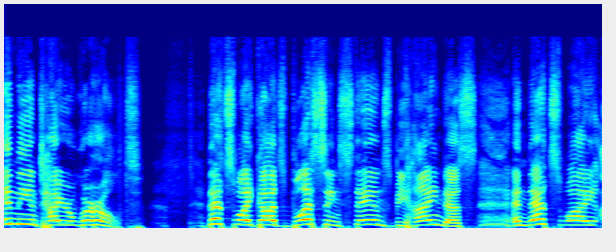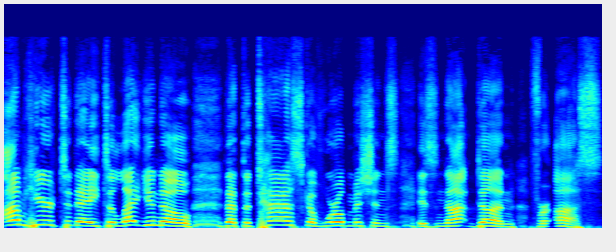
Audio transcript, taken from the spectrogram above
in the entire world. That's why God's blessing stands behind us. And that's why I'm here today to let you know that the task of world missions is not done for us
